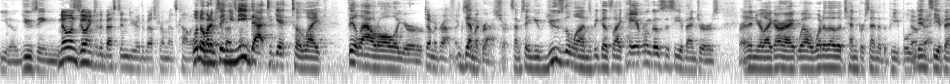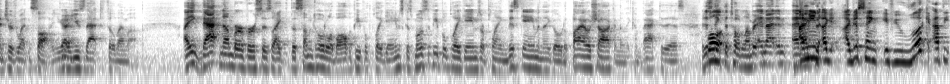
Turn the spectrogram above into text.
you know, using no one's going to the best indie or the best romance comedy. well, no, but I'm saying you need fine. that to get to like fill out all of your Demographics. Demographics. Sure. I'm saying you use the ones because like, hey, everyone goes to see Avengers, Right. and then you're like, all right, well, what are the other ten percent of the people who didn't see Avengers went and saw? You got to Yeah. use that to fill them up. I think that number versus like the sum total of all the people who play games, because most of the people who play games are playing this game and they go to Bioshock and then they come back to this. I just Well, think the total number, and I, and, and I mean, could- I, I'm just saying, if you look at the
